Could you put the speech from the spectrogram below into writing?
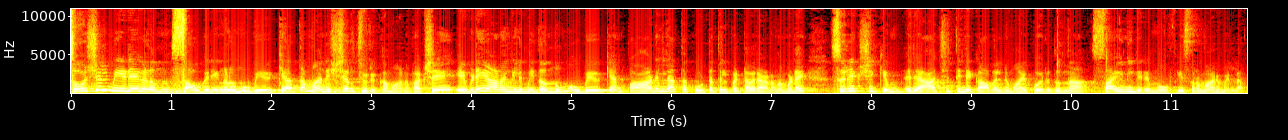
സോഷ്യൽ മീഡിയകളും സൗകര്യങ്ങളും ഉപയോഗിക്കാത്ത മനുഷ്യർ ചുരുക്കമാണ്. പക്ഷേ എവിടെയാണെങ്കിലും ഇതൊന്നും ഉപയോഗിക്കാൻ പാടില്ലാത്ത കൂട്ടത്തിൽപ്പെട്ടവരാണ് നമ്മുടെ സുരക്ഷയ്ക്കും രാജ്യത്തിന്റെ കാവലിനുമായി പൊരുതുന്ന സൈനികരും ഓഫീസർമാരുമെല്ലാം.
